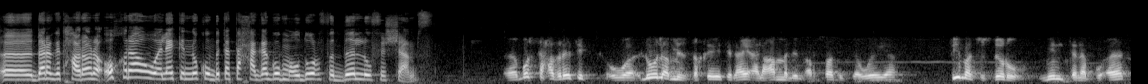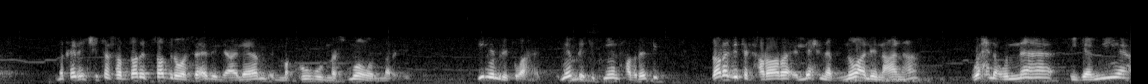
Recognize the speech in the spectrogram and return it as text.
آه درجة حرارة أخرى ولكنكم بتتحججوا بموضوع في الظل وفي الشمس بص حضرتك هو لولا مصداقية الهيئة العامة للأرصاد الجوية فيما تصدره من تنبؤات ما كانتش تصدرت صدر وسائل الإعلام المقروء والمسموع والمرئي. دي نمرة واحد. نمرة اثنين حضرتك درجة الحرارة اللي إحنا بنعلن عنها وإحنا قلناها في جميع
